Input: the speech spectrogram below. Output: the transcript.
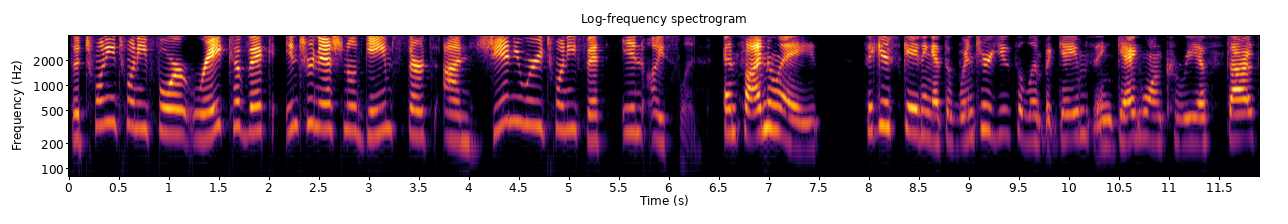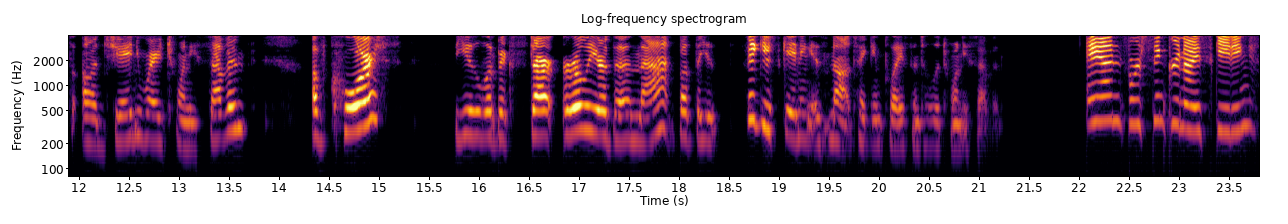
The 2024 Reykjavik International Games starts on January 25th in Iceland. And finally, figure skating at the Winter Youth Olympic Games in Gangwon, Korea starts on January 27th. Of course, the Youth Olympics start earlier than that, but the figure skating is not taking place until the 27th. And for synchronized skating,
